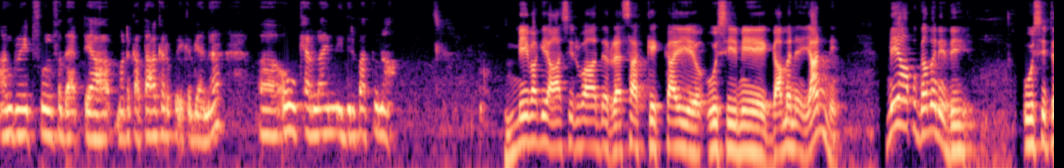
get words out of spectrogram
I'm grateful for that. එයා මට කතා කරපු එක ගැන ඔවු කැරලයින් ඉදිරිපත් වුණා. මේ වගේ ආශිර්වාද රැසක් එක්කයි ඌෂී මේ ගමන යන්නේ. මේ ආපු ගමනේදී ඌෂිට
